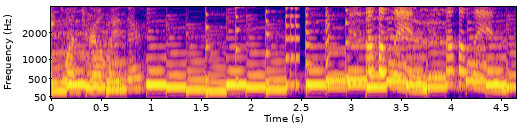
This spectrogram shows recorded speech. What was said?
Nice one, Trailblazer. Colin, Colin.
